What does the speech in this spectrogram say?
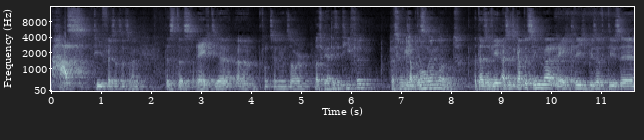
Hasstiefe sozusagen, dass das Recht hier äh, funktionieren soll. Was wäre diese Tiefe? Persönliche Drohungen und... Das auf jeden, also ich glaube, da sind wir rechtlich bis auf diese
